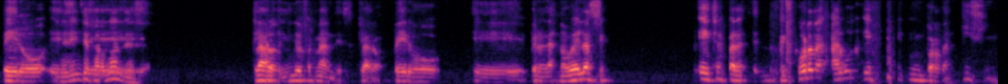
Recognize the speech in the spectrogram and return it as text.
Pero. De este, Fernández. Claro, de Indio Fernández, claro. Pero, eh, pero en las novelas hechas para. Recuerda algo que es importantísimo.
